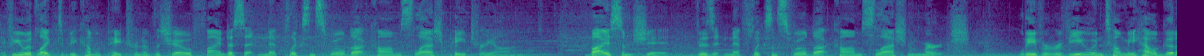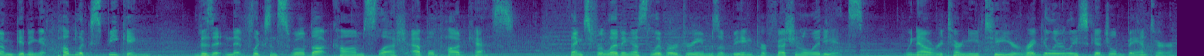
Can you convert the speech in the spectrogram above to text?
If you would like to become a patron of the show, find us at netflixandswill.com slash Patreon. Buy some shit. Visit netflixandswill.com slash merch. Leave a review and tell me how good I'm getting at public speaking. Visit netflixandswill.com slash Apple Podcasts. Thanks for letting us live our dreams of being professional idiots. We now return you to your regularly scheduled banter.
